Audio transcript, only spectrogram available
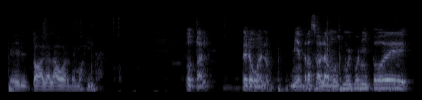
el, toda la labor de Mojica. Total, pero bueno, mientras hablamos muy bonito de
